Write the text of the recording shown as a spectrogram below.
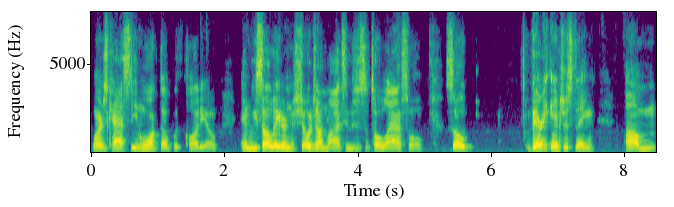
Orange Cassidy and walked up with Claudio, and we saw later in the show Jon Moxley was just a total asshole. So very interesting. Um,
